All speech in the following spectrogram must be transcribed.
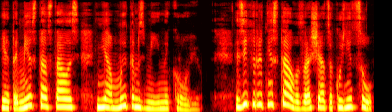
и это место осталось неомытым змеиной кровью. Зигфрид не стал возвращаться к кузнецу,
